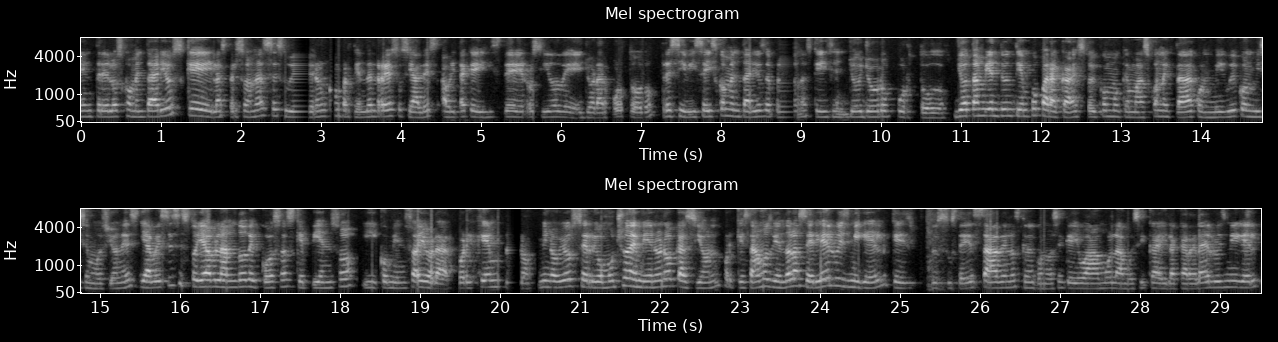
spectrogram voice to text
entre los comentarios que las personas estuvieron compartiendo en redes sociales, ahorita que dijiste, Rocío, de llorar por todo, recibí seis comentarios de personas que dicen, yo lloro por todo. Yo también de un tiempo para acá estoy como que más conectada conmigo y con mis emociones y a veces estoy hablando de cosas que pienso y comienzo a llorar. Por ejemplo, mi novio se rió mucho de mí en una ocasión porque estábamos viendo la serie de Luis Miguel, que pues ustedes saben, los que me conocen, que yo amo la música y la carrera de Luis Miguel,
